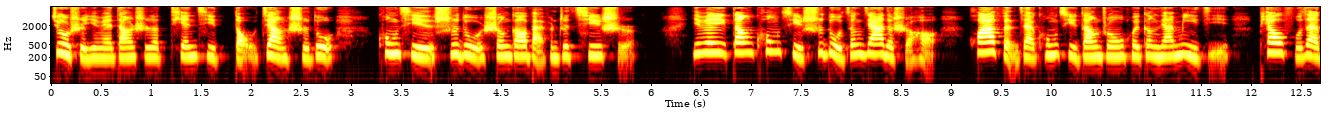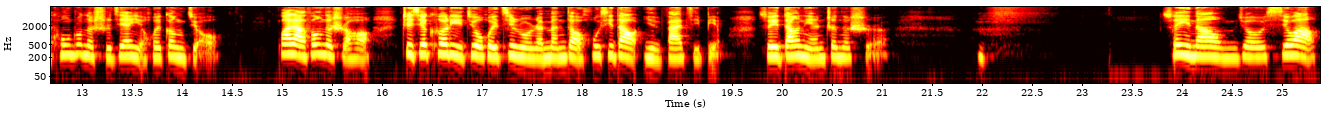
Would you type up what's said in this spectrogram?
就是因为当时的天气陡降十度，空气湿度升高百分之七十。因为当空气湿度增加的时候，花粉在空气当中会更加密集，漂浮在空中的时间也会更久。刮大风的时候，这些颗粒就会进入人们的呼吸道，引发疾病。所以当年真的是，所以呢，我们就希望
